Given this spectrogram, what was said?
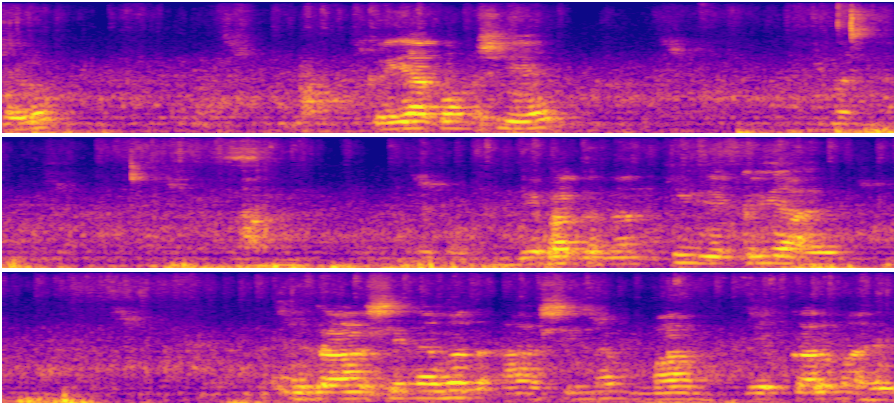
चलो। क्रिया कौन सी है? निबद्धनंती ये क्रिया है। उदासीनवद आसीनम माम, ये कर्म है।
